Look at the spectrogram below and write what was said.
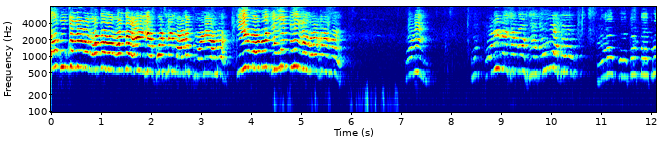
આ કુકલી રમાડતા રમાડતા આઈ લે ફાટલી માણસ મને આલવા. ઈ માણસ જેવું જ તું જ લાગે છે. વળી, હું પડી ગઈ છે ડોશી, તો હું હતો. પેલો પોપટ બાપરો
